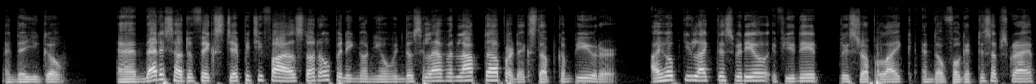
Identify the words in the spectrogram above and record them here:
And there you go. And that is how to fix JPG files not opening on your Windows 11 laptop or desktop computer. I hope you liked this video. If you did, please drop a like and don't forget to subscribe.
